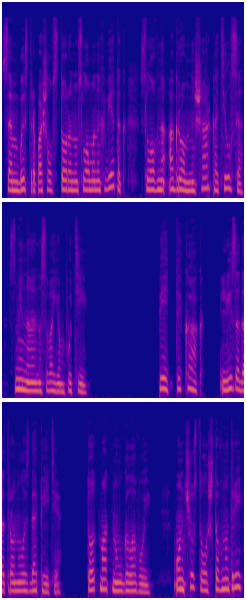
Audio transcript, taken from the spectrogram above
Сэм быстро пошел в сторону сломанных веток, словно огромный шар катился, сминая на своем пути. «Петь, ты как?» — Лиза дотронулась до Пети. Тот мотнул головой. Он чувствовал, что внутри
